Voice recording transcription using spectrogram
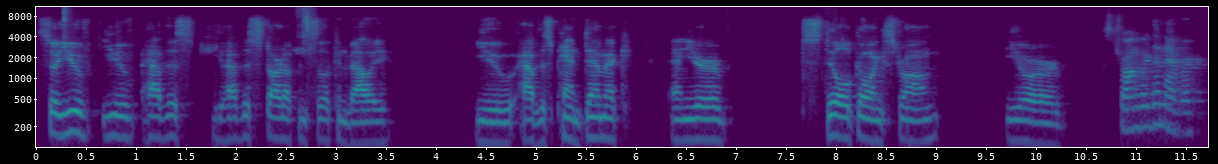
So you've you have this you have this startup in Silicon Valley, you have this pandemic, and you're still going strong. You're Stronger than ever.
